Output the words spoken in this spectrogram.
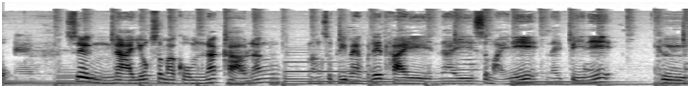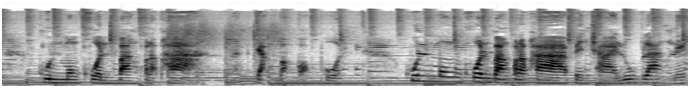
2536 ซึ่งนายกสมาคมนักข่าวนังหนังสือพิมพ์แห่งประเทศไทยในสมัยนี้ในปีนี้คือคุณมงคลบางประภาจากบางกอกโพสคุณมงคลบางประภาเป็นชายรูปร่างเล็ก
